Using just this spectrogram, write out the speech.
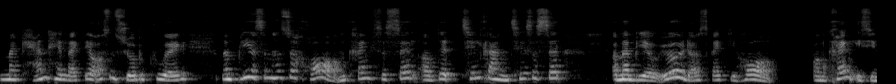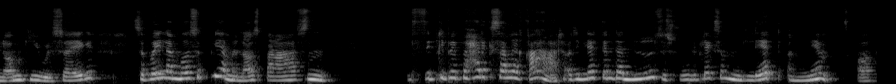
man kan heller ikke, det er også en suppekur, ikke? Man bliver simpelthen så hård omkring sig selv, og den tilgang til sig selv, og man bliver jo øvrigt også rigtig hård omkring i sine omgivelser, ikke? Så på en eller anden måde, så bliver man også bare sådan, det bliver bare ikke særlig rart, og det bliver ikke den der nydelsesfulde, det bliver ikke sådan let og nemt og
